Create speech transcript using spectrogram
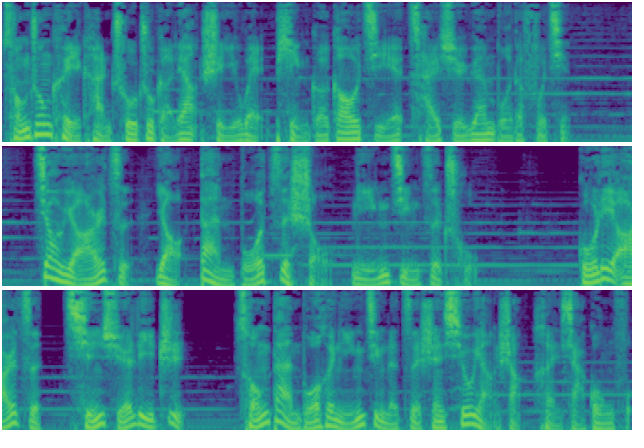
从中可以看出，诸葛亮是一位品格高洁、才学渊博的父亲，教育儿子要淡泊自守、宁静自处，鼓励儿子勤学立志，从淡泊和宁静的自身修养上狠下功夫。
